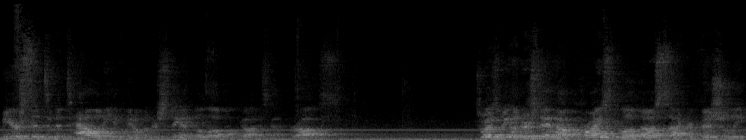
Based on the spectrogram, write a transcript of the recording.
mere sentimentality if we don't understand the love that God has had for us. So, as we understand how Christ loved us sacrificially,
